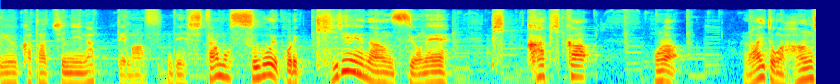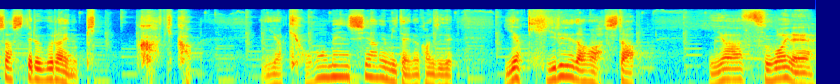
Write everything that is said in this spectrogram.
いう形になってます。で下もすごいこれ綺麗なんですよね。ピッカピカ。ほらライトが反射してるぐらいのピッカピカ。いや鏡面仕上げみたいな感じで。いや綺麗だわ下。いやすごいね。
